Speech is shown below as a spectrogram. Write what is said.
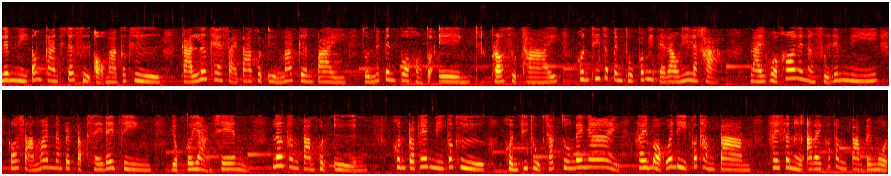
เล่มนี้ต้องการที่จะสื่อออกมาก็คือ การเลิกแคร์สายตาคนอื่นมากเกินไป จนไม่เป็นตัวของตัวเอง เพราะสุดท้าย คนที่จะเป็นทุกข์ก็มีแต่เรานี่แหละค่ะ หลายหัวข้อในหนังสือเล่มนี้ ก็สามารถนำไปปรับใช้ได้จริง ยกตัวอย่างเช่น เลิกทำตามคนอื่นคนประเภทนี้ก็คือ คนที่ถูกชักจูงได้ง่าย ใครบอกว่าดีก็ทำตาม ใครเสนออะไรก็ทำตามไปหมด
